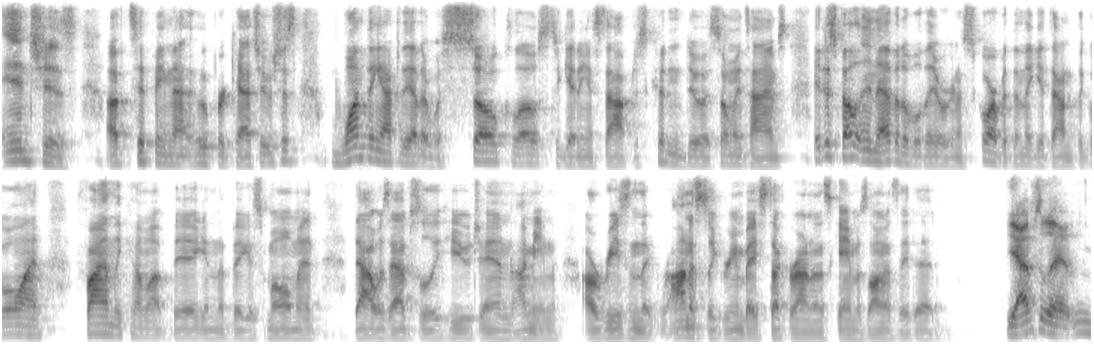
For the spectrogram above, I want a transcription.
inches of tipping that Hooper catch. It was just one thing after the other was so close to getting a stop, just couldn't do it so many times. It just felt inevitable they were going to score, but then they get down to the goal line, finally come up big in the biggest moment. That was absolutely huge, and I mean a reason that honestly Green Bay stuck around in this game as long as they did. Yeah, absolutely.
